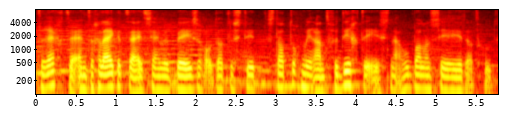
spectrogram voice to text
terechte. En tegelijkertijd zijn we bezig dat de sti- stad toch meer aan het verdichten is. Nou, hoe balanceer je dat goed?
